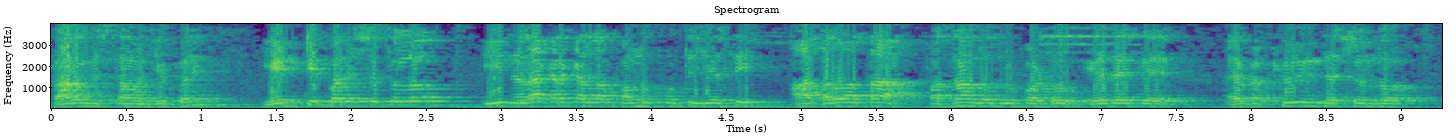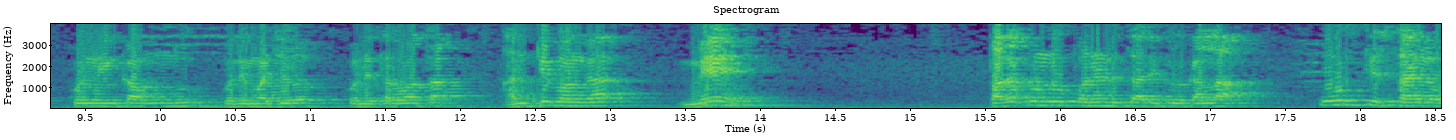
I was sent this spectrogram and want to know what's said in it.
ప్రారంభిస్తామని చెప్పని ఎట్టి పరిస్థితుల్లో ఈ నెలాఖరు కల్లా పనులు పూర్తి చేసి ఆ తర్వాత పద్నాలుగు రోజుల పాటు ఏదైతే ఆ యొక్క క్యూరింగ్ దశ ఉందో కొన్ని ఇంకా ముందు కొన్ని మధ్యలో కొన్ని తర్వాత అంతిమంగా మే పదకొండు పన్నెండు తారీఖుల కల్లా పూర్తి స్థాయిలో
